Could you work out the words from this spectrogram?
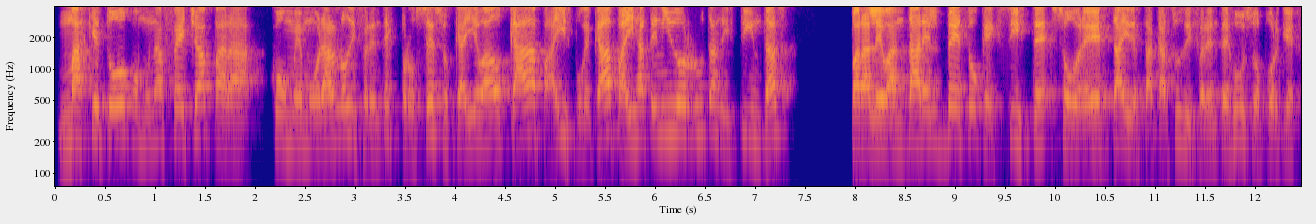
más que todo como una fecha para conmemorar los diferentes procesos que ha llevado cada país, porque cada país ha tenido rutas distintas para levantar el veto que existe sobre esta y destacar sus diferentes usos, porque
